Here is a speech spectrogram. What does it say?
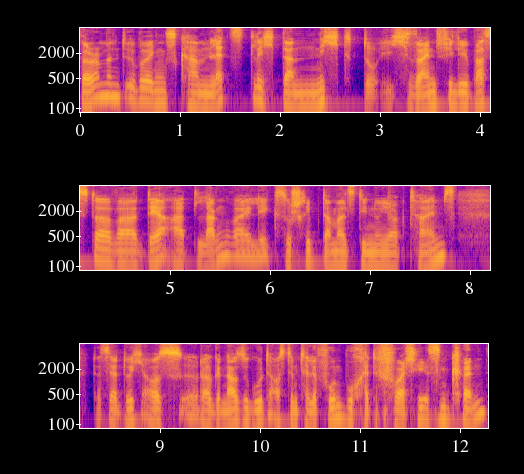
Thurmond übrigens kam letztlich dann nicht durch. Sein Filibuster war derart langweilig, so schrieb damals die New York Times, dass er durchaus oder genauso gut aus dem Telefonbuch hätte vorlesen können.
